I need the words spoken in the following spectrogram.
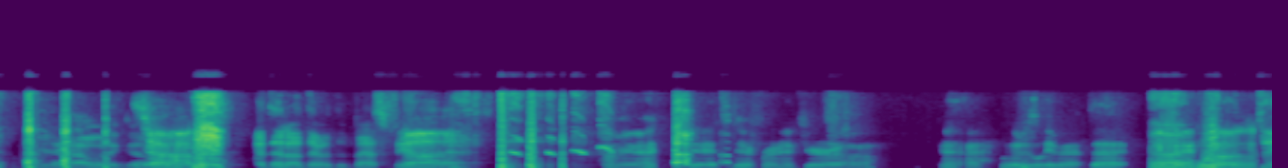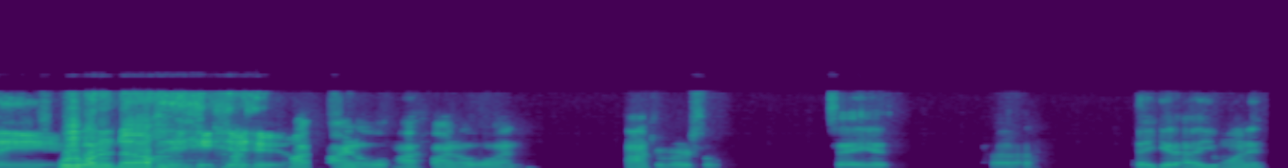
yeah, I would have Yeah, go. I'm- Put that out there with the best feeling. I mean, that shit hits different if you're. Uh, yeah, we'll just leave it at that. Uh, Okay, we- uh, damn. We want to know. Damn. my final my final one controversial say it uh take it how you want it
